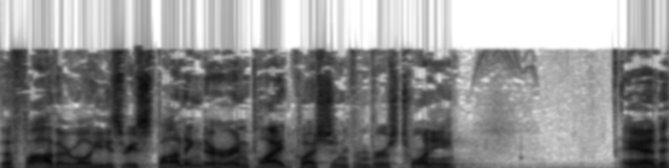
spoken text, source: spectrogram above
the Father. Well, he's responding to her implied question from verse 20. And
